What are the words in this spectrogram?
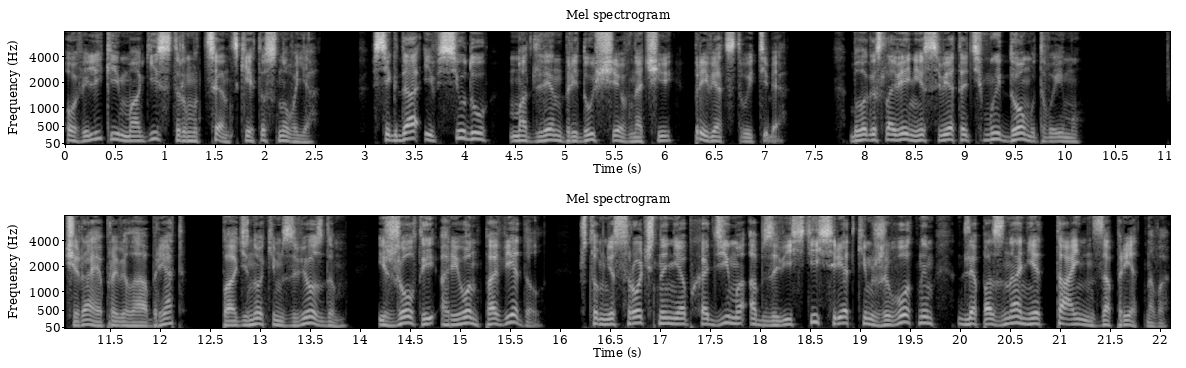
О, великий магистр Мценский, это снова я. Всегда и всюду Мадлен, бредущая в ночи, приветствует тебя. Благословение света тьмы дому твоему. Вчера я провела обряд по одиноким звездам, и желтый Орион поведал, что мне срочно необходимо обзавестись редким животным для познания тайн запретного.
